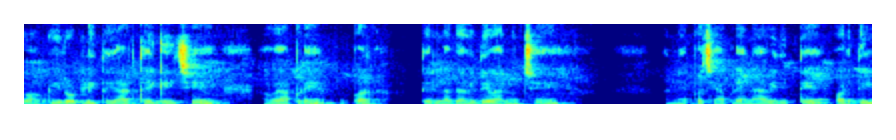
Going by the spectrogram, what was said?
તો આપણી રોટલી તૈયાર થઈ ગઈ છે. હવે આપણે ઉપર તેલ લગાવી દેવાનું છે અને પછી આપણે એને આવી રીતે અડધી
